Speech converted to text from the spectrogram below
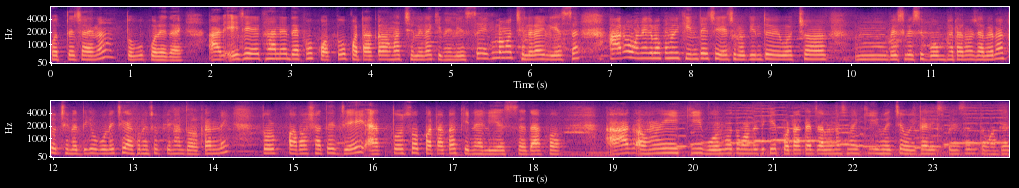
করতে চায় না, তবু করে দেয়। আর এই যে এখানে দেখো কত পটাকা আমার ছেলেরা কিনে নিয়ে এসছে, এগুলো আমার ছেলেরাই নিয়ে এসছে। আরও অনেক রকমের কিনতে চেয়েছিল, কিন্তু এবছর বেশি বেশি বোম ফাটানো যাবে না। তোর ছেলের দিকে বলেছি, এখন এসব কেনার দরকার নেই। তোর বাবার সাথে যেই এত সব পটাকা কিনে নিয়ে এসছে, দেখো। আর আমি কি বলব তোমাদেরকে পটাকা জ্বালানোর সময় কি হয়েছে, ওইটার এক্সপ্রেশন তোমাদের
